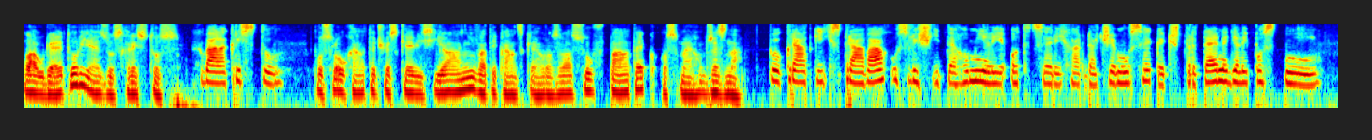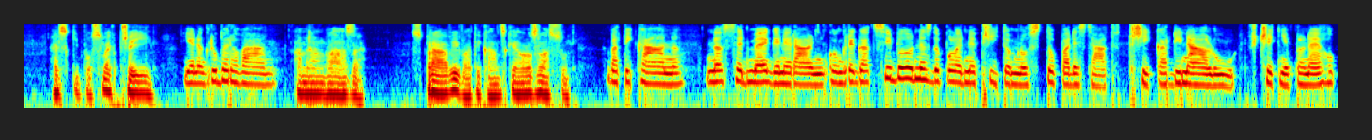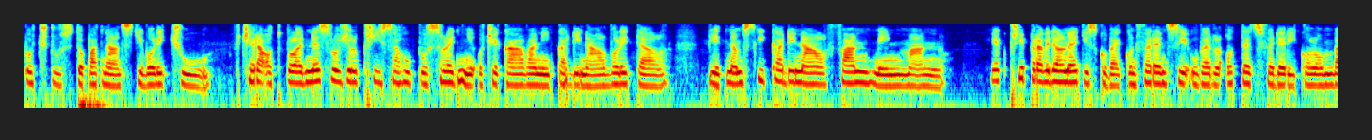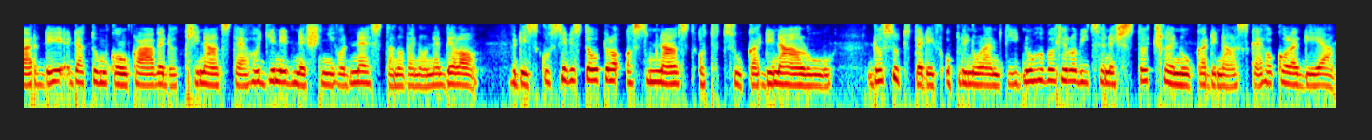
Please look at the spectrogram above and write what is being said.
Laudetur Jezus Christus. Chvála Kristu. Posloucháte české vysílání Vatikánského rozhlasu v pátek 8. března. Po krátkých zprávách uslyšíte homílii otce Richarda Čemuse ke čtvrté neděli postní. Hezký poslech přejí Jana Gruberová. a Milan Gláze. Zprávy Vatikánského rozhlasu. Vatikán. Na sedmé generální kongregaci bylo dnes dopoledne přítomno 153 kardinálů, včetně plného počtu 115 voličů. Včera odpoledne složil přísahu poslední očekávaný kardinál volitel, větnamský kardinál Fan Min Man. Jak při pravidelné tiskové konferenci uvedl otec Federico Lombardi, datum konkláve do 13. hodiny dnešního dne stanoveno nebylo. V diskusi vystoupilo 18 otců kardinálů. Dosud tedy v uplynulém týdnu hovořilo více než 100 členů kardinálského kolegia.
